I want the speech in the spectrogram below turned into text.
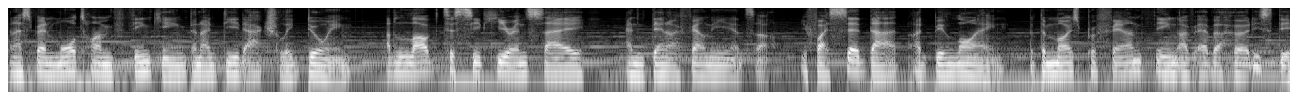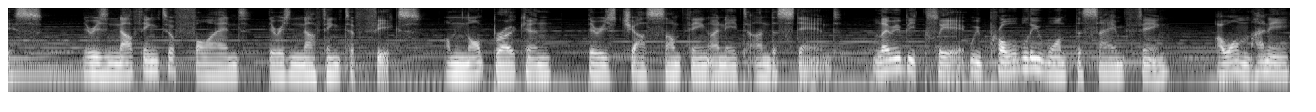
and I spent more time thinking than I did actually doing. I'd love to sit here and say, and then I found the answer. If I said that, I'd be lying. But the most profound thing I've ever heard is this there is nothing to find, there is nothing to fix. I'm not broken. There is just something I need to understand. Let me be clear we probably want the same thing. I want money.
